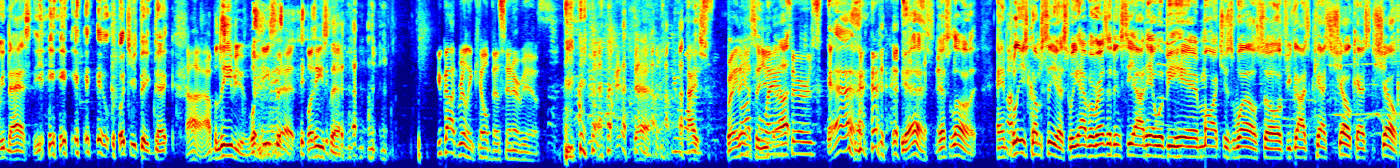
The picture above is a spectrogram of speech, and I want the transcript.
we nasty. what you think, Dick? Uh, I believe you. What he said. What he said. You got really killed this interview. Yeah. Nice. Great answer you Thoughtful got. answers. Yeah. yes. Yes, Lord. And please come see us. We have a residency out here. We'll be here in March as well. So if you guys catch the show, catch the show.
